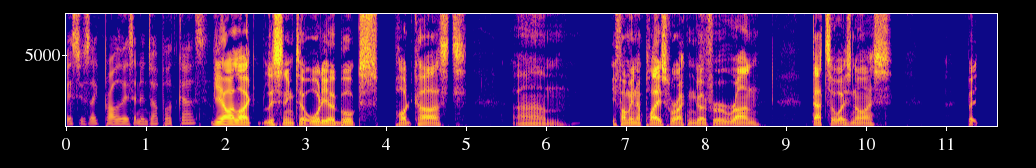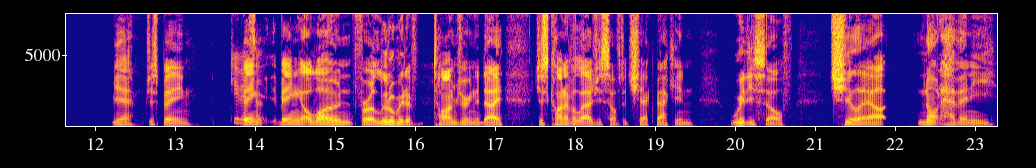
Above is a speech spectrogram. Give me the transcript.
it's just like probably listening to a podcast. Yeah, I like listening to audiobooks, podcasts. Um, if I'm in a place where I can go for a run, that's always nice. But yeah, just being Give being yourself- being alone for a little bit of time during the day just kind of allows yourself to check back in with yourself, chill out, not have any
